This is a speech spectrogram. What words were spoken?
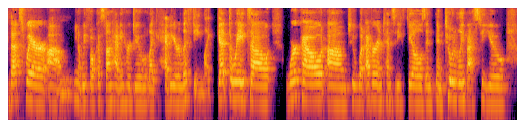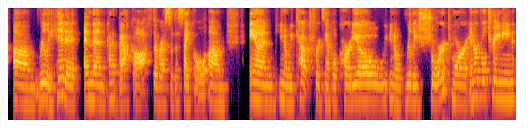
that's where um, you know we focused on having her do like heavier lifting like get the weights out work out um, to whatever intensity feels in, intuitively best to you um, really hit it and then kind of back off the rest of the cycle. Um, and you know we kept for example cardio you know really short more interval training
